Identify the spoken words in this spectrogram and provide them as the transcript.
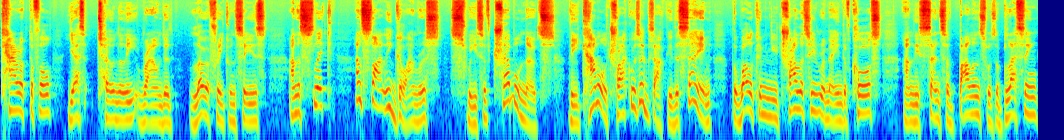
characterful yet tonally rounded lower frequencies, and a slick and slightly glamorous suite of treble notes. The Camel track was exactly the same. The welcome neutrality remained, of course, and the sense of balance was a blessing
